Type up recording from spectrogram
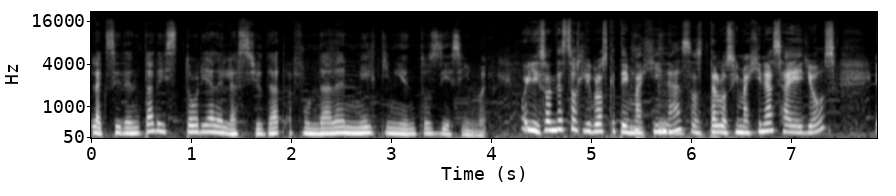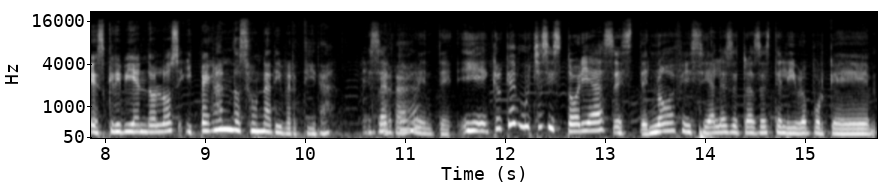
la accidentada historia de la ciudad fundada en 1519. Oye, son de estos libros que te imaginas, o sea, te los imaginas a ellos escribiéndolos y pegándose una divertida. Exactamente. Y creo que hay muchas historias este, no oficiales detrás de este libro porque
